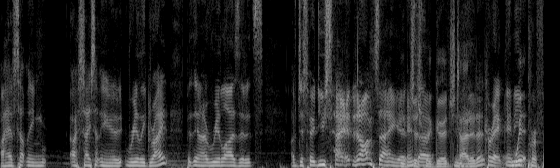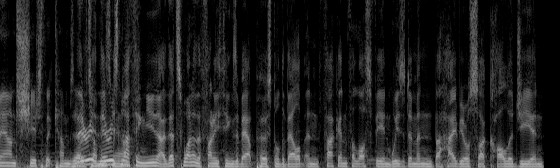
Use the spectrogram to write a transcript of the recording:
I have something, I say something really great, but then I realise that it's. I've just heard you say it, and I'm saying it. you've And just so- regurgitated it. Correct. Any We're- profound shit that comes out There of is, There is mouth. nothing new, though. That's one of the funny things about personal development and fucking philosophy and wisdom and behavioral psychology and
